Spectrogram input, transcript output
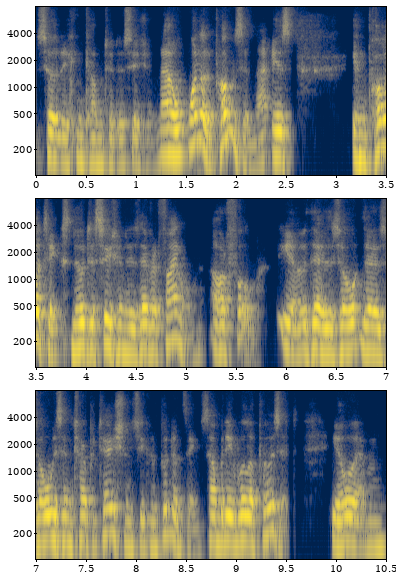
so they can come to a decision. Now, one of the problems in that is in politics, no decision is ever final or full. You know, there's there's always interpretations you can put on things. Somebody will oppose it. You know, um,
